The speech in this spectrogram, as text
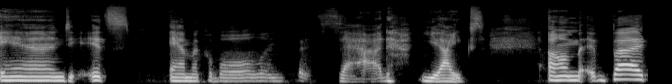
and it's amicable and but it's sad. Yikes. Um, but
